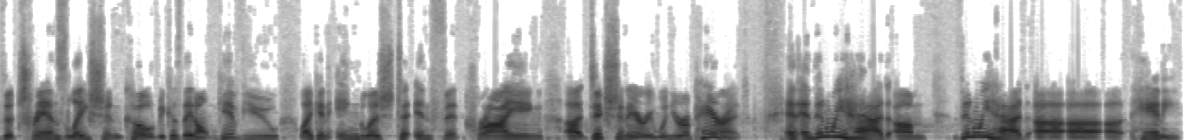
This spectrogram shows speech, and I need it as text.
the translation code because they don't give you like an English to infant crying uh, dictionary when you're a parent. And, and then we had, um, then we had uh, uh, uh, uh, Hanny.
